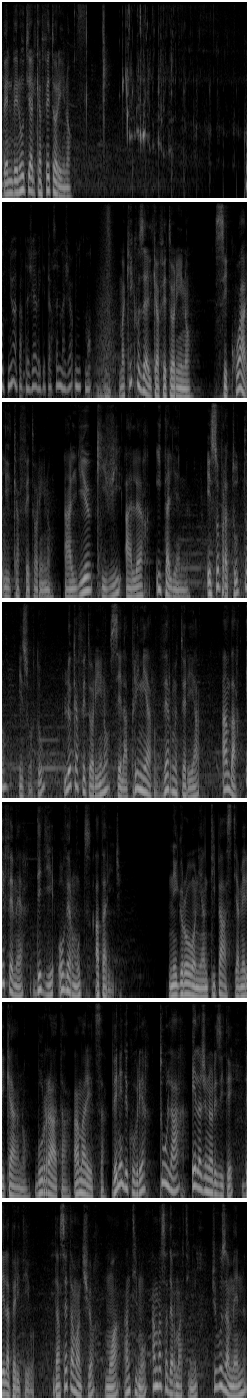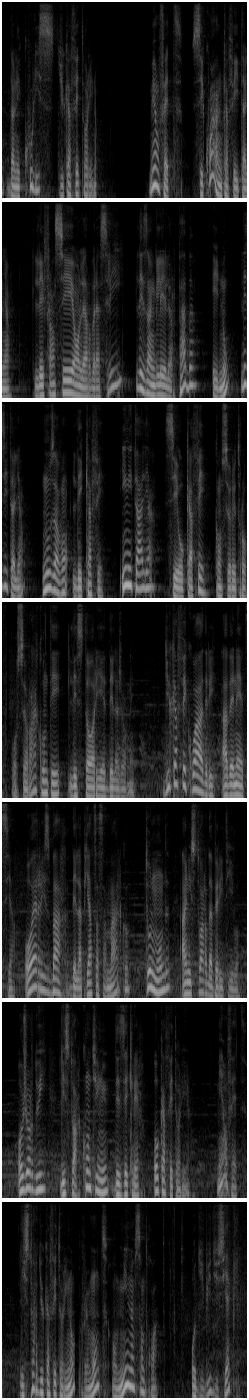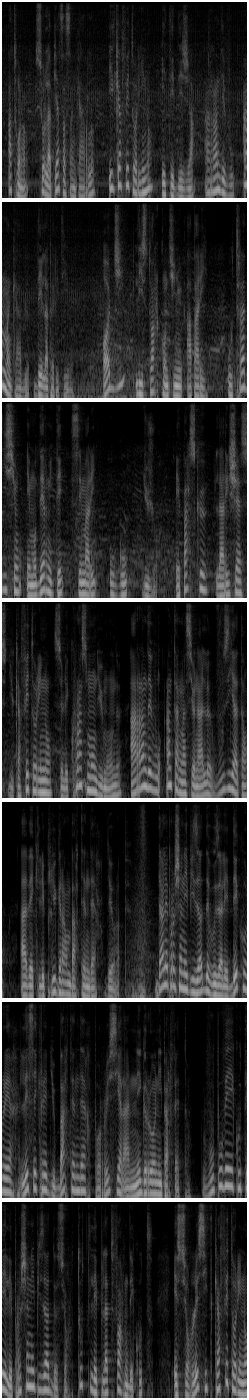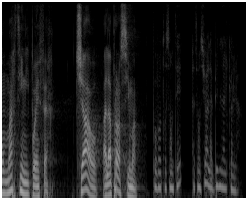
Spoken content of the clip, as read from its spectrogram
Benvenuti al Caffè Torino. Contenu à partager avec des personnes majeures uniquement. Ma che cos'è il Caffè Torino? C'est quoi il Caffè Torino? Un lieu qui vit à l'heure italienne. Et soprattutto, et surtout, le Caffè Torino, c'est la première vermuteria, un bar éphémère dédié au vermouth à Parigi. Negroni, antipasti, americano, burrata, amarezza. Venez découvrir tout l'art et la générosité de l'apéritivo. Dans cette aventure, moi, Antimo, ambassadeur Martini, je vous amène dans les coulisses du café Torino. Mais en fait, c'est quoi un café italien? Les Français ont leur brasserie, les Anglais leur pub, et nous, les Italiens, nous avons les cafés. In Italia, c'est au café qu'on se retrouve pour se raconter les stories de la journée. Du Café Quadri à Venezia au Harris Bar de la Piazza San Marco, tout le monde a une histoire d'apéritivo. Aujourd'hui, l'histoire continue de s'écrire au Café Torino. Mais en fait, l'histoire du Café Torino remonte en 1903. Au début du siècle, à Turin, sur la Piazza San Carlo, il Café Torino était déjà un rendez-vous immanquable de l'apéritivo. Oggi, l'histoire continue à Paris, où tradition et modernité se marient au goût du jour. Et parce que la richesse du Café Torino, c'est le croisement du monde, un rendez-vous international vous y attend avec les plus grands bartenders d'Europe. Dans le prochain épisode, vous allez découvrir les secrets du bartender pour réussir un Negroni perfetto. Vous pouvez écouter les prochains épisodes sur toutes les plateformes d'écoute et sur le site cafetorinomartini.fr. Ciao, à la prossima! Pour votre santé, attention à l'abus de l'alcool.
